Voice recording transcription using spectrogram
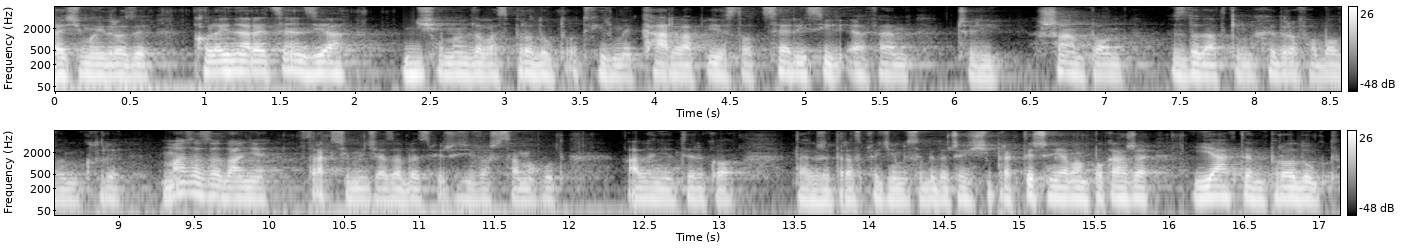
Witajcie moi drodzy. Kolejna recenzja. Dzisiaj mam dla Was produkt od firmy Carlab. Jest to Cerisil FM, czyli szampon z dodatkiem hydrofobowym, który ma za zadanie w trakcie mycia zabezpieczyć Wasz samochód, ale nie tylko. Także teraz przejdziemy sobie do części praktycznej. Ja Wam pokażę, jak ten produkt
